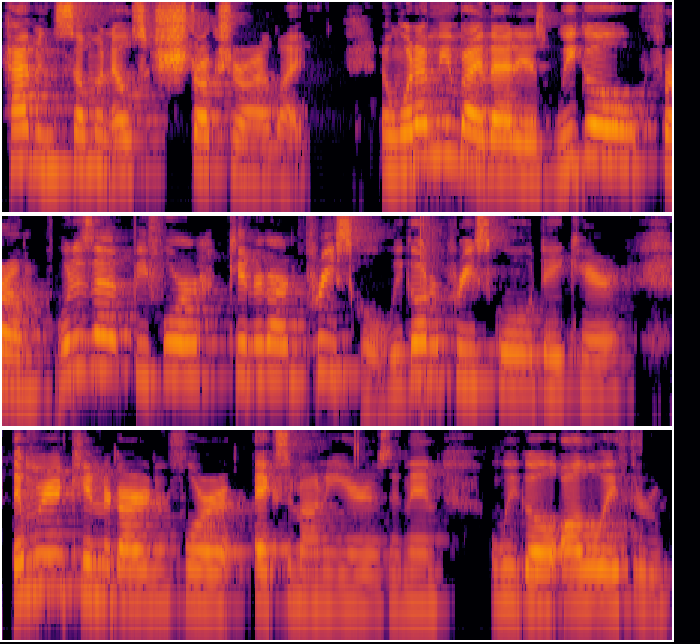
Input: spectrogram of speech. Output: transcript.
having someone else structure our life and what I mean by that is we go from what is that before kindergarten? Preschool. We go to preschool, daycare. Then we're in kindergarten for X amount of years. And then we go all the way through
